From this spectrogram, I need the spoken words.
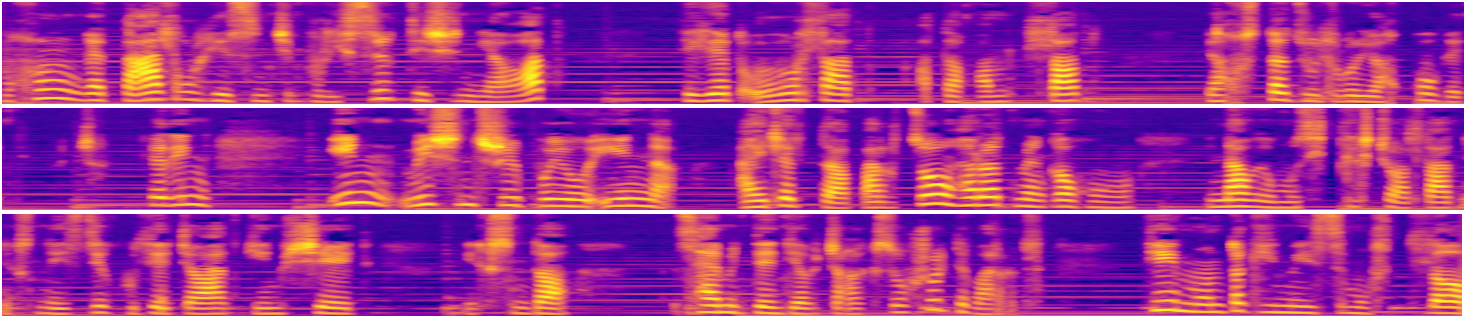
Бурхан ингээд даалгавар хийсэн чинь бүр эсрэг тийш нь яваад тэгээд уурлаад одоо гомдлоод явах ёстой зүйл рүү явахгүй гэдэг. Тэгэхээр энэ энэ mission trip буюу энэ аялалд бараг 120 мянган хүн нав хүмүүс итгэгч болоод нэгсэндээ эзийг хүлээж аваад гимшээд нэгсэндээ сайн мэдээнд явж байгаа гэсэн үг шүү дээ бараг л. Тийм мундаг химээсэн мөртлөө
